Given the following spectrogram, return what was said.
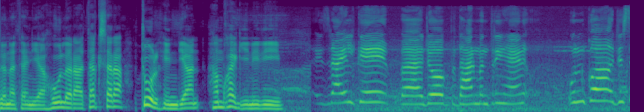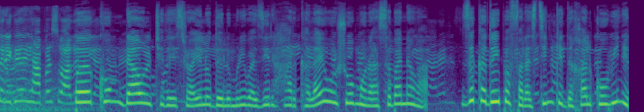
د نتنیاهو له راتګ سره ټول هندیان همغږي نه دي. اسرائیل کې جو پردان منتري هين انکو جس طریقې یہاں پر سواګت په کوم ډول چې د اسرائیلو د لومړي وزیر هرکلی وشو مناسبه نه وه. ځکه دوی په فلسطین کې د خلکو وینې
